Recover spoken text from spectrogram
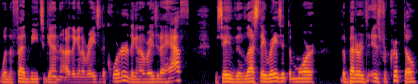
when the Fed meets again, are they going to raise it a quarter? Are they going to raise it a half? You say the less they raise it, the more, the better it is for crypto.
